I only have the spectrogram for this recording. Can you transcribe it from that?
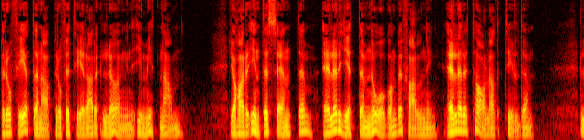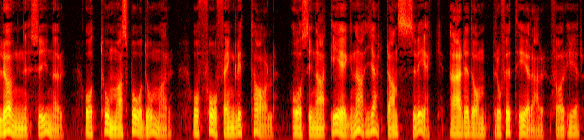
profeterna profeterar lögn i mitt namn. Jag har inte sänt dem eller gett dem någon befallning eller talat till dem. Lögnsyner och tomma spådomar och fåfängligt tal och sina egna hjärtans svek är det de profeterar för er.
